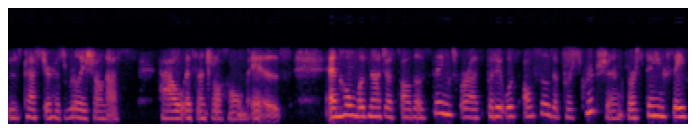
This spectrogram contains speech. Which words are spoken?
this past year has really shown us how essential home is. And home was not just all those things for us, but it was also the prescription for staying safe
